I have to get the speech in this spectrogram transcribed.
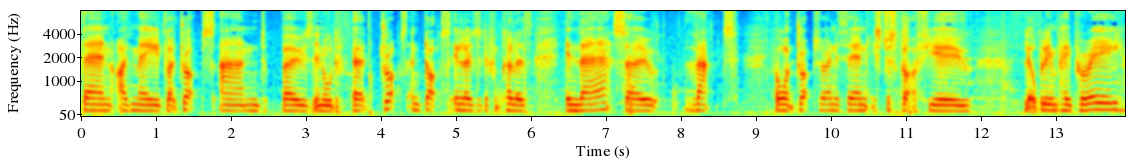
then I've made like drops and bows in all uh, drops and dots in loads of different colours in there. So that if I want drops or anything it's just got a few little bloom papery.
